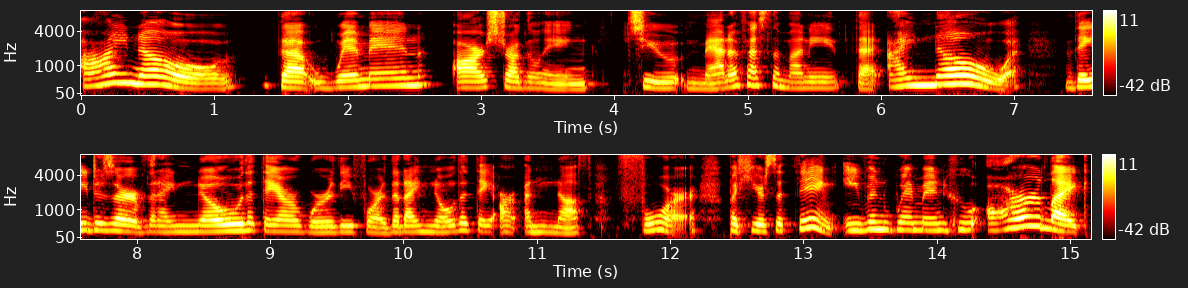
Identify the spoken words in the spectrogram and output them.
I know that women are struggling to manifest the money that I know they deserve, that I know that they are worthy for, that I know that they are enough for. But here's the thing even women who are like,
